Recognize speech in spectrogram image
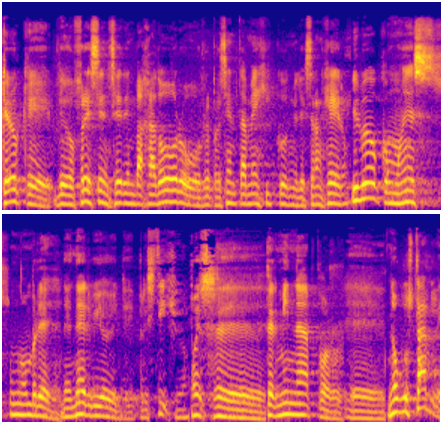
creo que le ofrecen ser embajador o representa a México en el extranjero. Y luego, como es un hombre de nervio y de prestigio, pues eh, termina por eh, no gustarle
